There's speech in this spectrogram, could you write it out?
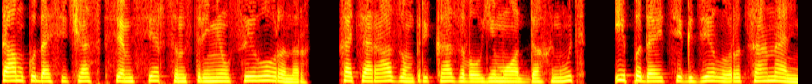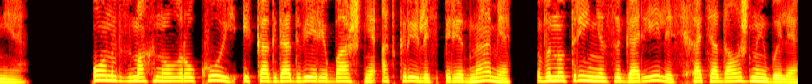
там, куда сейчас всем сердцем стремился и Лоренор, хотя разум приказывал ему отдохнуть и подойти к делу рациональнее. Он взмахнул рукой, и когда двери башни открылись перед нами, внутри не загорелись, хотя должны были,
